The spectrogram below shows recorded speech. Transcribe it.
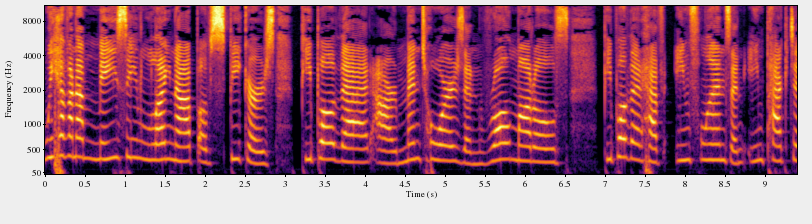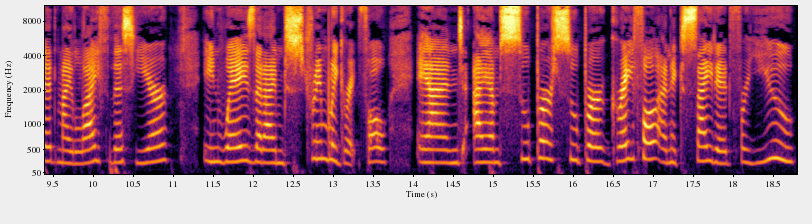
we have an amazing lineup of speakers, people that are mentors and role models people that have influenced and impacted my life this year in ways that I'm extremely grateful. And I am super, super grateful and excited for you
